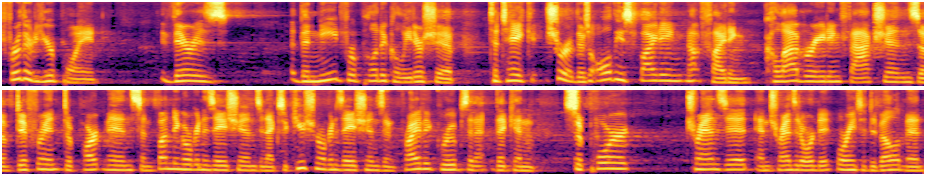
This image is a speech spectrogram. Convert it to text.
further to your point, there is the need for political leadership to take sure there's all these fighting not fighting collaborating factions of different departments and funding organizations and execution organizations and private groups that, that can support transit and transit oriented development.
